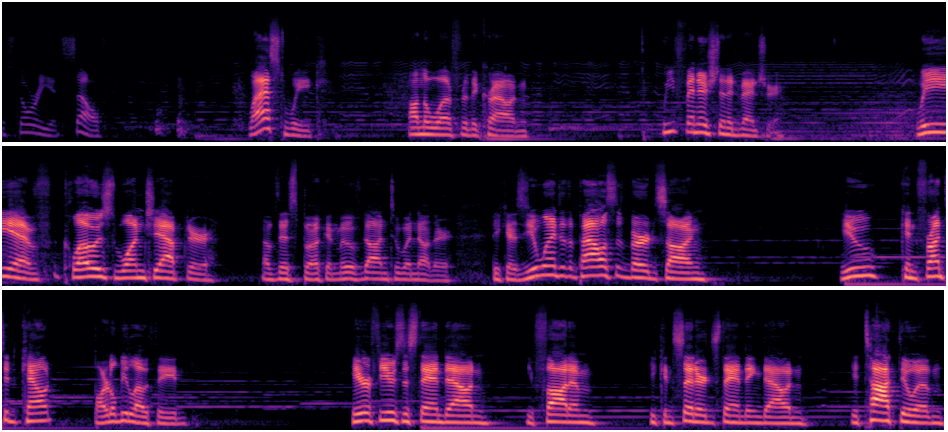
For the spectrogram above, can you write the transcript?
the story itself. Last week on the War for the Crown, we finished an adventure. We have closed one chapter of this book and moved on to another because you went to the Palace of Birdsong. You confronted Count Bartleby Lotheed. He refused to stand down. You fought him. He considered standing down. You talked to him,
